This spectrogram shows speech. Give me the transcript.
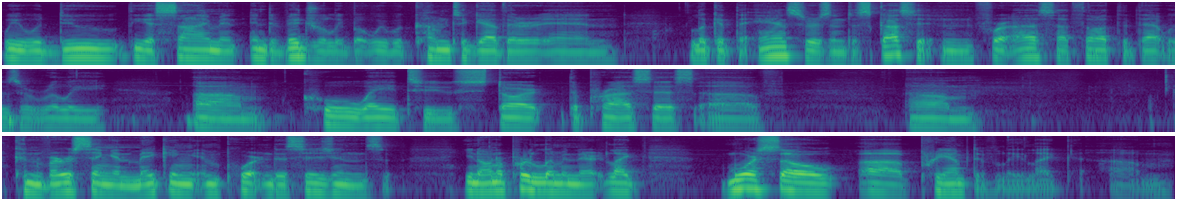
We would do the assignment individually, but we would come together and look at the answers and discuss it. And for us, I thought that that was a really um, cool way to start the process of conversing and making important decisions, you know, on a preliminary, like more so uh, preemptively, like, um,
